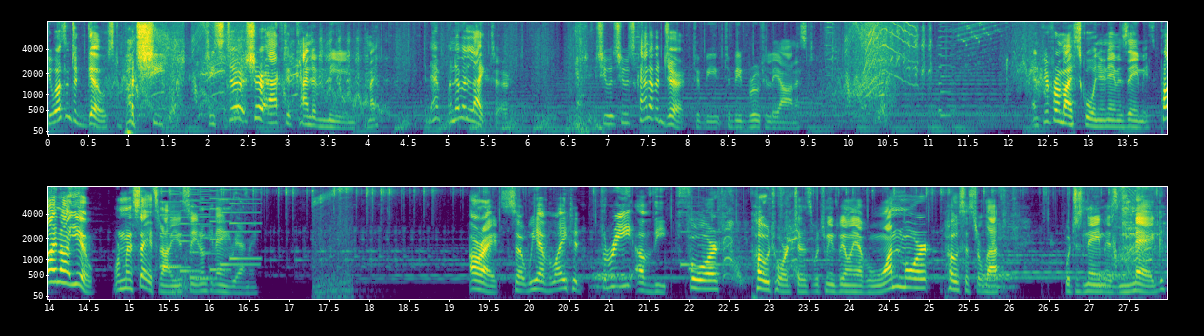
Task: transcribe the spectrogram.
She wasn't a ghost, but she she sure, acted kind of mean, and I, I, never, I never liked her. She, she, was she was kind of a jerk, to be to be brutally honest. And if you're from my school and your name is Amy, it's probably not you. Or I'm gonna say it's not you, so you don't get angry at me. Alright, so we have lighted three of the four Poe torches, which means we only have one more Poe sister left, which his name is Meg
